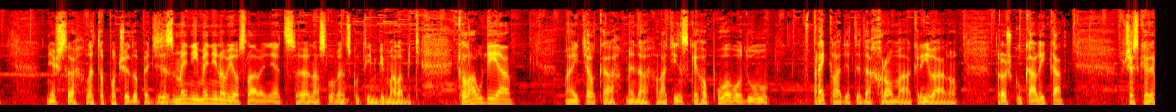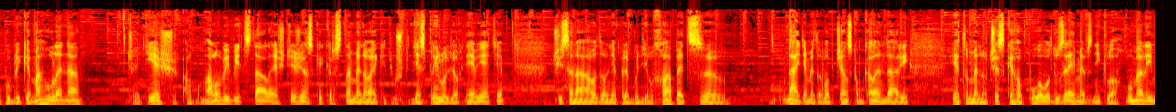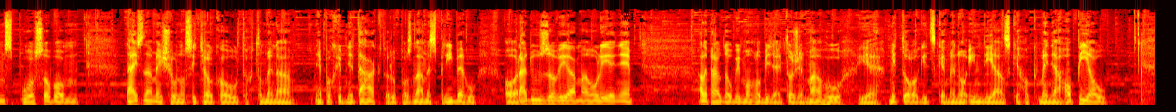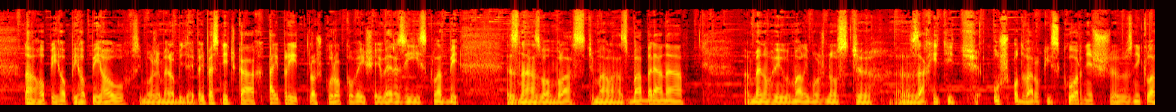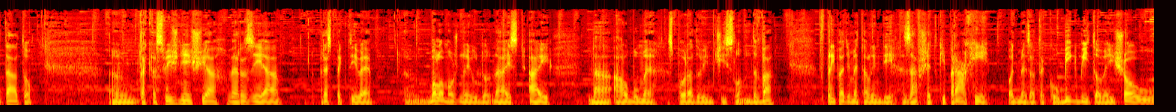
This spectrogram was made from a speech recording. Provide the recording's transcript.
než sa letopočet opäť zmení. Meninový oslávenec na Slovensku tým by mala byť Klaudia, majiteľka mena latinského pôvodu, v preklade teda chroma, kriváno, trošku kalika v Českej republike Mahulena, čo je tiež, alebo malo by byť stále ešte ženské krstné meno, aj keď už dnes pri ľuďoch neviete, či sa náhodou neprebudil chlapec. Nájdeme to v občianskom kalendári, je to meno českého pôvodu, zrejme vzniklo umelým spôsobom. Najznámejšou nositeľkou tohto mena nepochybne tá, ktorú poznáme z príbehu o Radúzovi a Mahuliene, ale pravdou by mohlo byť aj to, že Mahu je mytologické meno indiánskeho kmeňa Hopijov. No a Hopi, Hopi, Hopi, Ho si môžeme robiť aj pri pesničkách, aj pri trošku rokovejšej verzii skladby s názvom Vlast malá zbabrana. Mnohí mali možnosť e, zachytiť už o dva roky skôr, než vznikla táto e, taká svižnejšia verzia, respektíve e, bolo možné ju nájsť aj na albume s poradovým číslom 2. V prípade Metalindy za všetky prachy. Poďme za takou big beatovej show.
